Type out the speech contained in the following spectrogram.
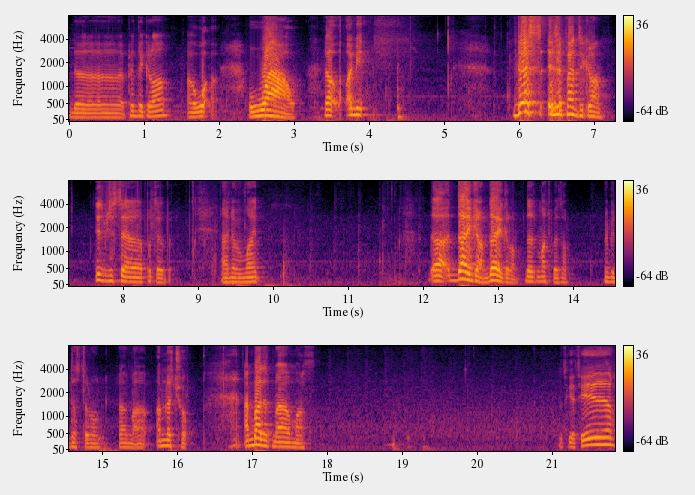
the pentagram. Wa- wow. No, I mean, this is a pentagon. Let me just uh, put a. Uh, never mind. Uh, diagram, diagram. That's much better. Maybe that's the wrong. I'm, uh, I'm not sure. I'm bad at my math. Let's get here.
